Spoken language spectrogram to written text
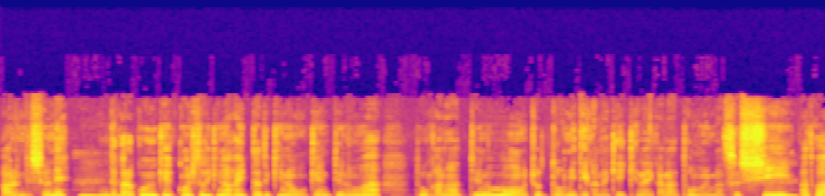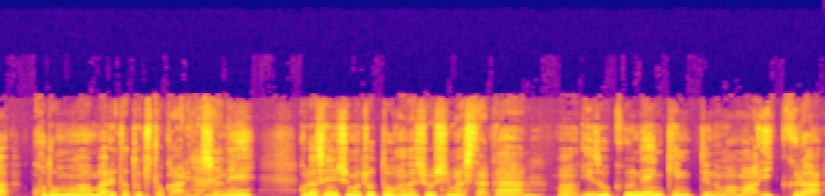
あるんですよね。だからこういう結婚した時の入った時の保険っていうのはどうかなっていうのもちょっと見ていかなきゃいけないかなと思いますし、あとは子供が生まれた時とかありますよね。これは先週もちょっとお話をしましたが、まあ、遺族年金っていうのは、まあ、いくら、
